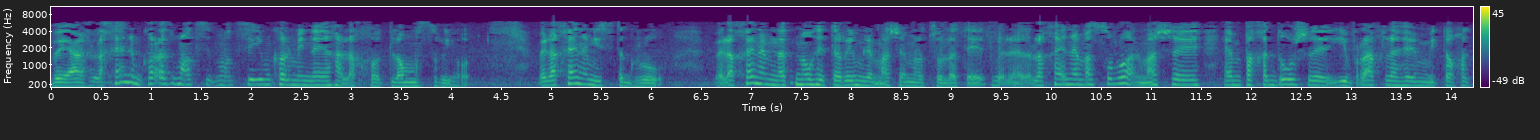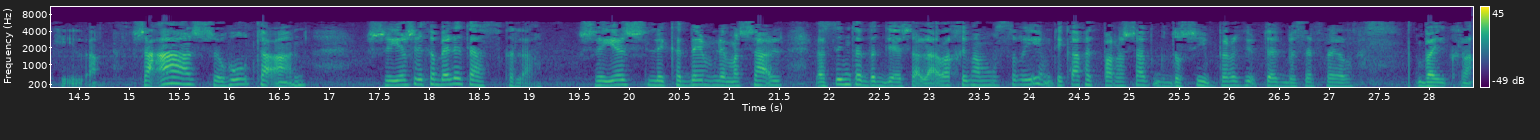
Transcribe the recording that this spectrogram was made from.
ולכן הם כל הזמן מוציאים כל מיני הלכות לא מוסריות. ולכן הם הסתגרו, ולכן הם נתנו היתרים למה שהם רצו לתת, ולכן הם אסרו על מה שהם פחדו שיברח להם מתוך הקהילה. שעה שהוא טען שיש לקבל את ההשכלה. שיש לקדם, למשל, לשים את הדגש על הערכים המוסריים. תיקח את פרשת קדושים, פרק י"ט בספר ויקרא.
